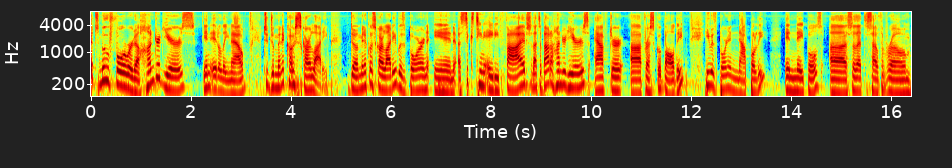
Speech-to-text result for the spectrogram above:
Let's move forward 100 years in Italy now to Domenico Scarlatti. Domenico Scarlatti was born in 1685, so that's about 100 years after uh, Frescobaldi. He was born in Napoli, in Naples, uh, so that's south of Rome.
